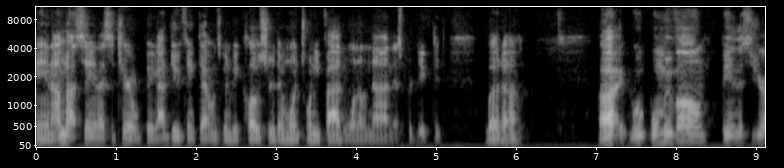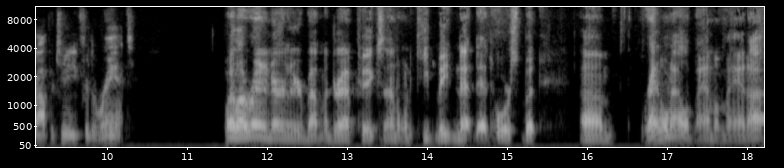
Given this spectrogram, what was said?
And I'm not saying that's a terrible pick. I do think that one's going to be closer than 125 to 109 as predicted. But uh, all right, we'll, we'll move on. Ben, this is your opportunity for the rant. Well, I ran it earlier about my draft picks, and I don't want to keep beating that dead horse, but um, ran on Alabama, man. I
